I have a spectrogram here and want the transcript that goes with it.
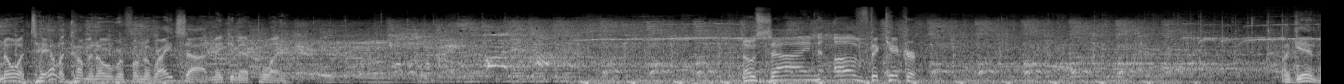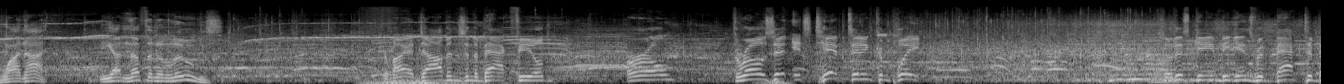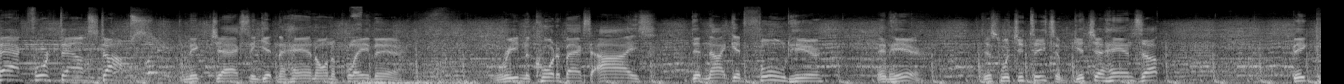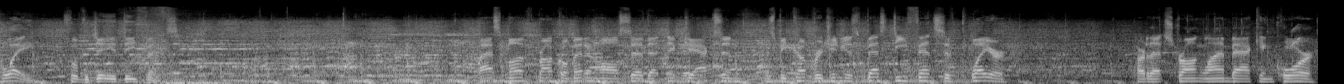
Noah Taylor coming over from the right side making that play. No sign of the kicker. Again, why not? You got nothing to lose. Jeremiah Dobbins in the backfield. Earl throws it. It's tipped and incomplete. So this game begins with back-to-back -back fourth down stops. Nick Jackson getting a hand on the play there. Reading the quarterback's eyes. Did not get fooled here and here. Just what you teach them. Get your hands up. Big play for Virginia defense. Last month, Bronco Mendenhall said that Nick Jackson has become Virginia's best defensive player. Part of that strong linebacking core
